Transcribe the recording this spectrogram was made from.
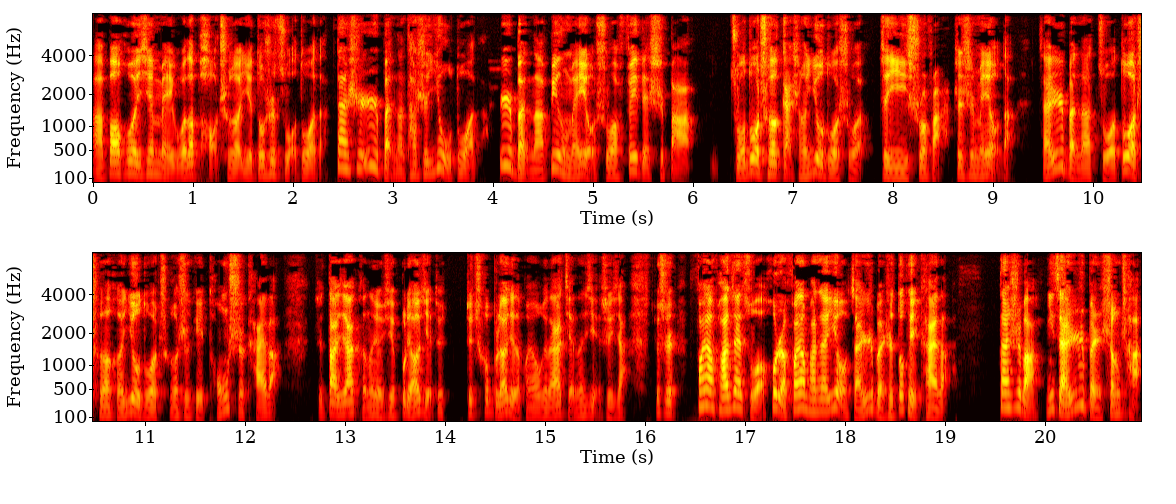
啊，包括一些美国的跑车也都是左舵的，但是日本呢，它是右舵的。日本呢，并没有说非得是把左舵车改成右舵说这一说法，这是没有的。在日本呢，左舵车和右舵车是可以同时开的。就大家可能有些不了解，对对车不了解的朋友，我给大家简单解释一下，就是方向盘在左或者方向盘在右，在日本是都可以开的。但是吧，你在日本生产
